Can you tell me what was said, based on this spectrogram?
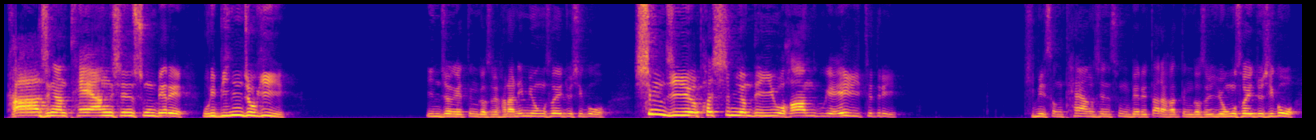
가증한 태양신 숭배를 우리 민족이 인정했던 것을 하나님 용서해 주시고 심지어 80년대 이후 한국의 엘리트들이 김일성 태양신 숭배를 따라갔던 것을 용서해 주시고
